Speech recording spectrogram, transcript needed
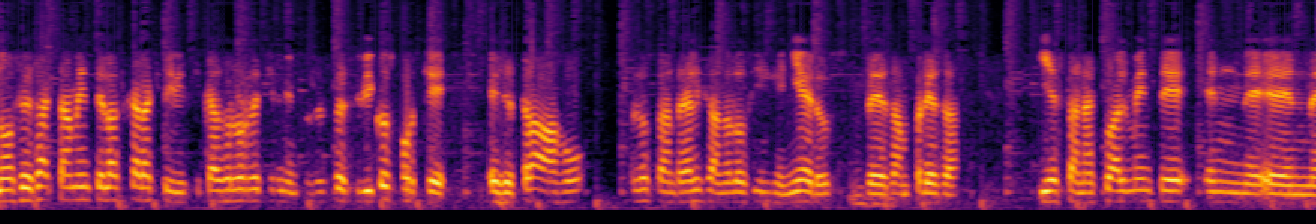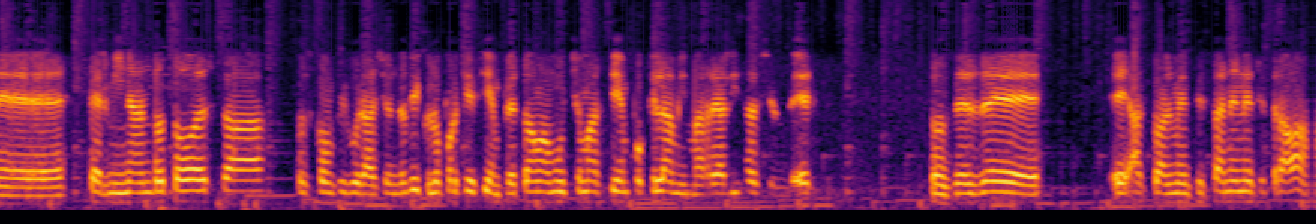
No sé exactamente las características o los requerimientos específicos porque ese trabajo lo están realizando los ingenieros de esa empresa y están actualmente en, en, eh, terminando toda esta pues, configuración del vehículo porque siempre toma mucho más tiempo que la misma realización de este. Entonces, eh, eh, actualmente están en ese trabajo.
